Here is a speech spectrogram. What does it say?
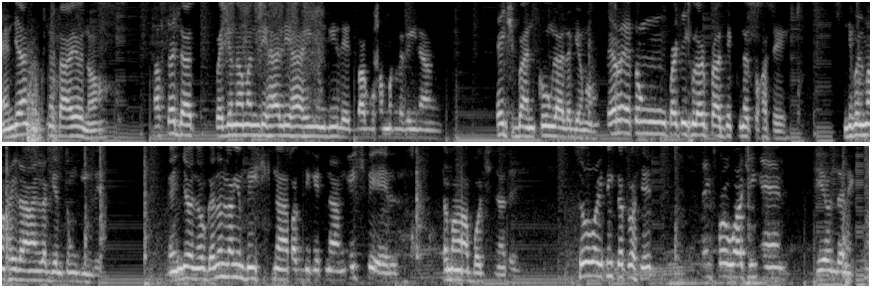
And yan, na tayo, no? After that, pwede naman liha-lihahin yung gilid bago ka maglagay ng edge band kung lalagyan mo. Pero itong particular project na to kasi, hindi ko naman kailangan lagyan tong gilid. And yun, no? ganun lang yung basic na pagdikit ng HPL sa mga boards natin. So, I think that was it. Thanks for watching and see you on the next one.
